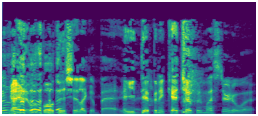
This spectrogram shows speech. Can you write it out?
it- guide it with both and shit like a bat. and you dip it in ketchup and mustard or what?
